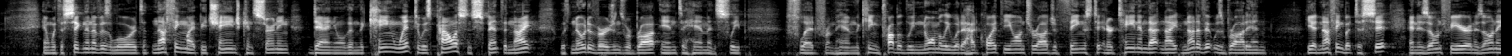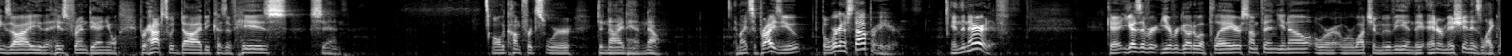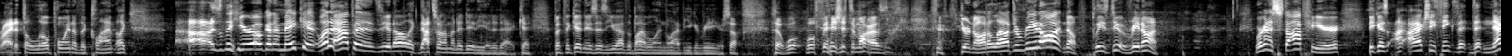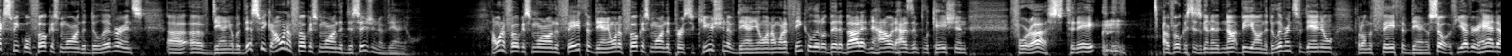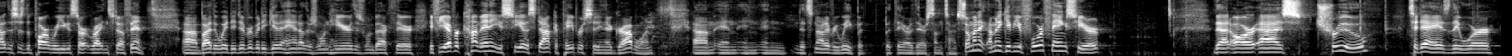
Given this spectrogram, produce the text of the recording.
and with the signet of his lords, that nothing might be changed concerning Daniel. Then the king went to his palace and spent the night with no diversions were brought in to him, and sleep fled from him. The king probably normally would have had quite the entourage of things to entertain him that night. None of it was brought in. He had nothing but to sit in his own fear and his own anxiety that his friend Daniel perhaps would die because of his sin. All the comforts were denied him. Now, it might surprise you, but we're going to stop right here in the narrative. Okay, you guys ever you ever go to a play or something, you know, or or watch a movie and the intermission is like right at the low point of the climb, like oh, is the hero going to make it? What happens? You know, like that's what I'm going to do to you today. Okay. But the good news is you have the Bible in the lab. You can read it yourself. So we'll, we'll finish it tomorrow. You're not allowed to read on. No, please do. Read on. We're going to stop here because I, I, actually think that, that next week we'll focus more on the deliverance uh, of Daniel. But this week I want to focus more on the decision of Daniel. I want to focus more on the faith of Daniel. I want to focus more on the persecution of Daniel. And I want to think a little bit about it and how it has implication for us. Today, our focus is going to not be on the deliverance of Daniel, but on the faith of Daniel. So if you have your handout, this is the part where you can start writing stuff in. Uh, by the way, did everybody get a handout? There's one here, there's one back there. If you ever come in and you see a stack of papers sitting there, grab one. Um, and, and, and it's not every week, but, but they are there sometimes. So I'm going to I'm going to give you four things here that are as true today as they were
